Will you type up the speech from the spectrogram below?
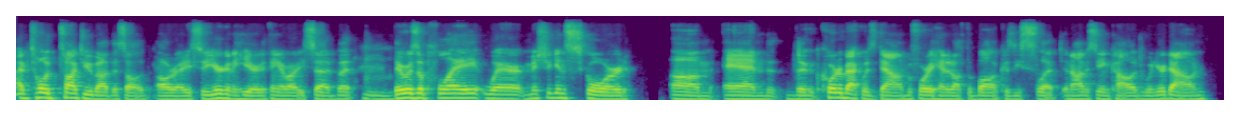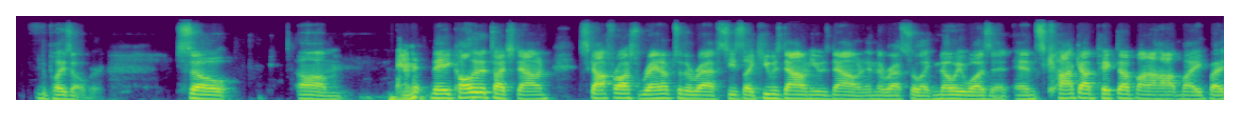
I've told, talked to you about this all already, so you're gonna hear everything I've already said. But Mhm. there was a play where Michigan scored, um, and the quarterback was down before he handed off the ball because he slipped. And obviously, in college, when you're down, the play's over. So, um, they called it a touchdown. Scott Frost ran up to the refs. He's like, he was down, he was down, and the refs were like, no, he wasn't. And Scott got picked up on a hot mic by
